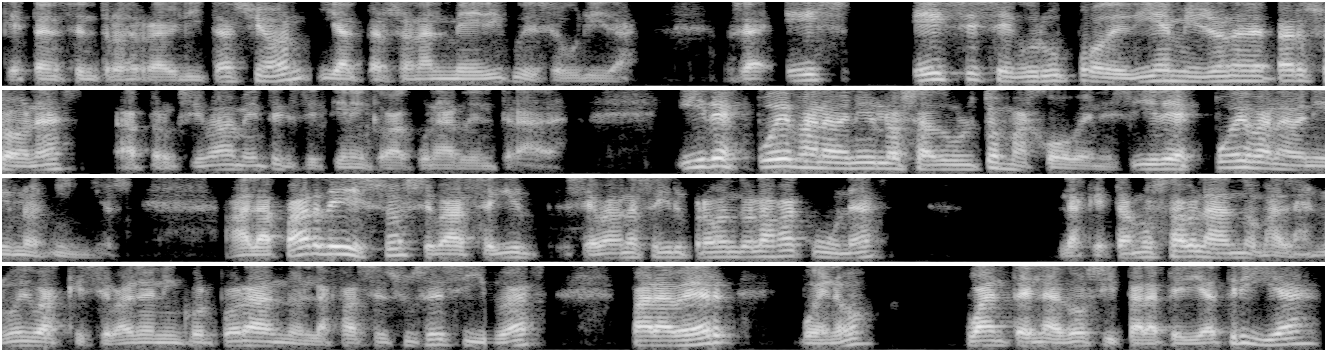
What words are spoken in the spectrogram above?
que está en centros de rehabilitación y al personal médico y de seguridad. O sea, es, es ese grupo de 10 millones de personas aproximadamente que se tienen que vacunar de entrada y después van a venir los adultos más jóvenes, y después van a venir los niños. A la par de eso, se, va a seguir, se van a seguir probando las vacunas, las que estamos hablando, más las nuevas que se vayan incorporando en las fases sucesivas, para ver, bueno, cuánta es la dosis para pediatría,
